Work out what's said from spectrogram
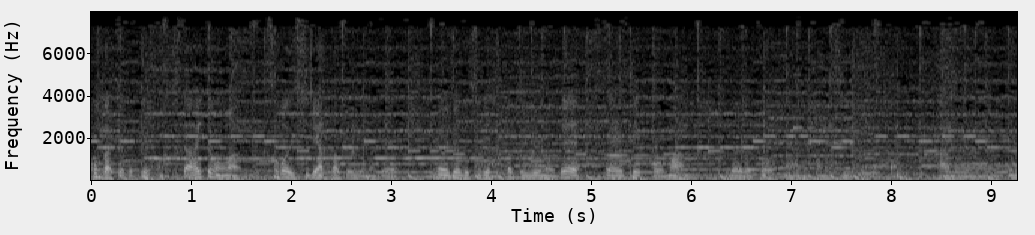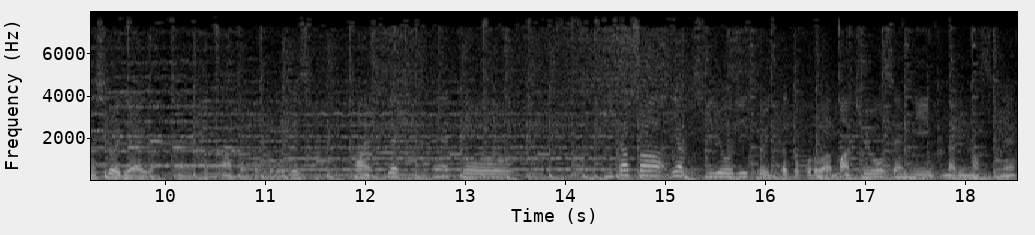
今回ちょっと結婚した相手も、まあ、そこで知り合ったというので、明星で知り合ったというので、えー、結構まあ、いろいろと、えー、楽しいというか、あのー、面白い出会いが、えー、たくさんあったところです。はい。で、えっ、と、三鷹や吉祥寺といったところは、まあ、中央線になりますね。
